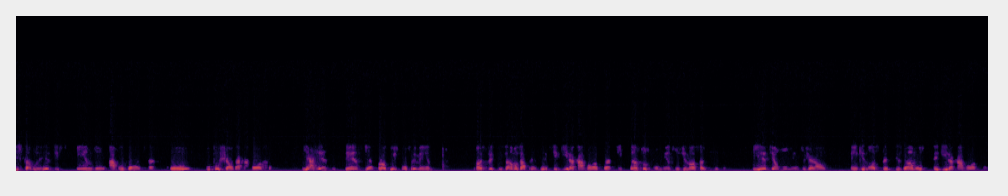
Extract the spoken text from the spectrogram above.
estamos resistindo à mudança ou o puxão da carroça. E a resistência produz sofrimento. Nós precisamos aprender a seguir a carroça em tantos momentos de nossa vida. E esse é um momento, Geraldo, em que nós precisamos seguir a carroça.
